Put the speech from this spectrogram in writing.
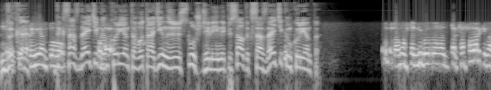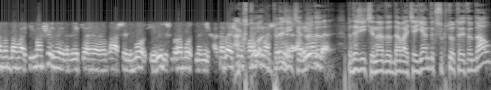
так, э, клиенту... Так создайте конкурента. Вот один из слушателей написал, так создайте конкурента. Потому что либо таксопарки надо давать, и машины, эти наши сборки, люди же работают на них. А когда еще а кто, машины, подождите, аренда... надо, подождите, надо давать, а Яндексу кто-то это дал?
